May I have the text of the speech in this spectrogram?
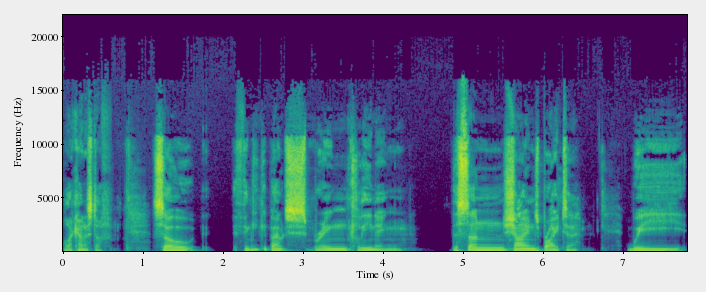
all that kind of stuff. So, thinking about spring cleaning, the sun shines brighter. We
